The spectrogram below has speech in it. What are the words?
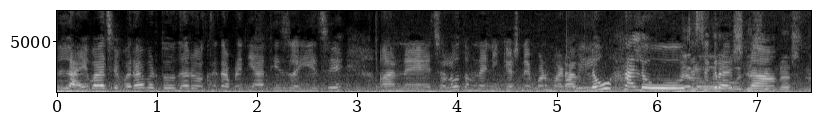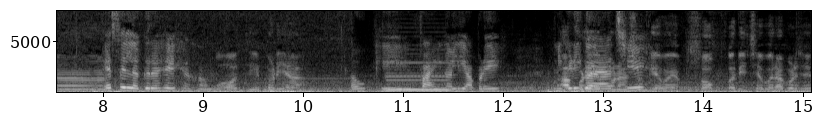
લાવ્યા છે. બરાબર? તો દર વખત આપણે ત્યાંથી જ લઈએ છીએ. અને ચલો, તમને નિકેશને પણ મળાવી લઉં હેલો જય શ્રી કૃષ્ણ कृष्ण कैसे लग रहे हैं हम बहुत ही बढ़िया ઓકે ફાઇનલી આપણે નીકળી ગયા છીએ શું કહેવાય શોપ કરી છે બરાબર છે?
